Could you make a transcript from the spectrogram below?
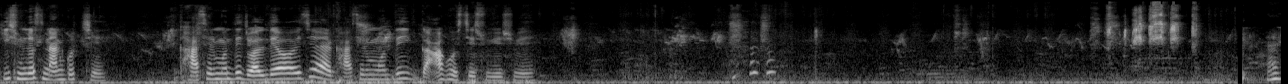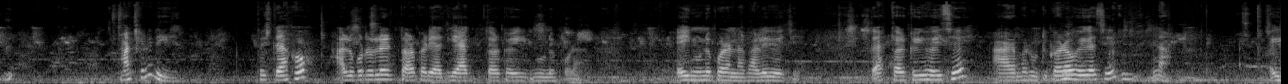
কি সুন্দর স্নান করছে। ঘাসের মধ্যে জল দেওয়া হয়েছে আর ঘাসের মধ্যেই গা ঘষছে শুয়ে শুয়ে। হ্যাঁ মাঝখানে দিই? তো দেখো আলু পটলের তরকারি আজকে এক তরকারি নুনে পোড়া। এই নুনে পোড়া না ভালোই হয়েছে। তো এক তরকারি হয়েছে আর আমার রুটি করাও হয়ে গেছে। না এই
